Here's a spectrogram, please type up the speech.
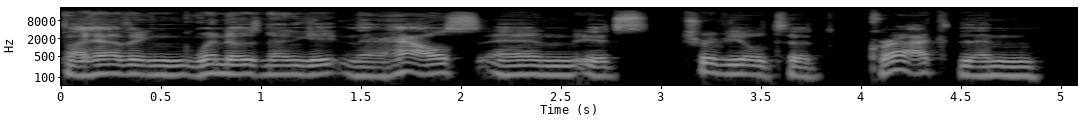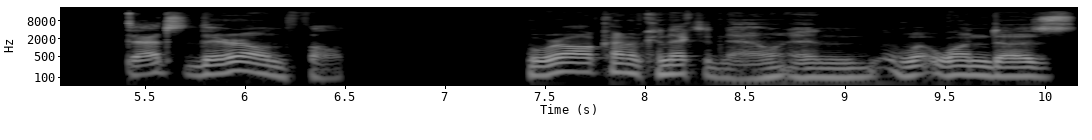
by having Windows 98 in their house and it's trivial to crack, then that's their own fault. We're all kind of connected now, and what one does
